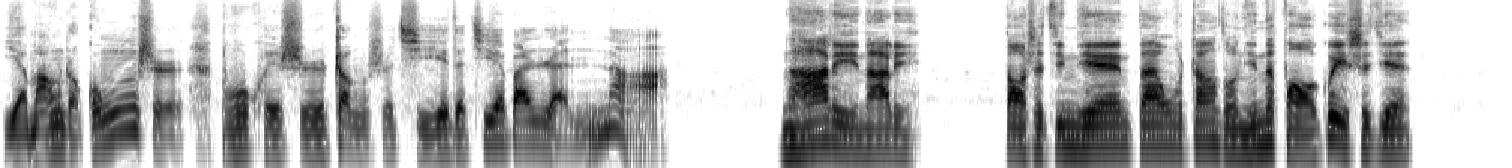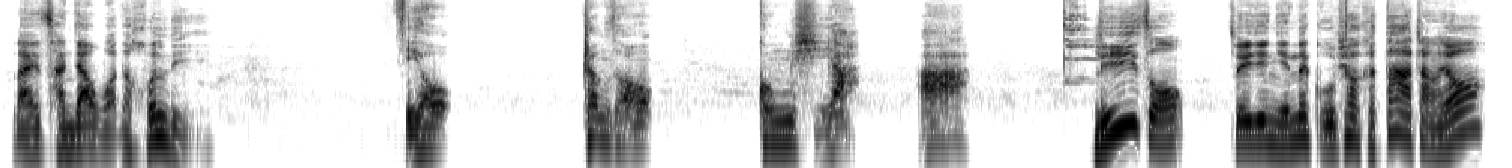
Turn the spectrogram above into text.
也忙着公事，不愧是郑氏企业的接班人呐。哪里哪里，倒是今天耽误张总您的宝贵时间，来参加我的婚礼。哟，郑总，恭喜呀！啊，李总，最近您的股票可大涨哟。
